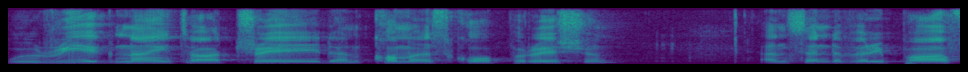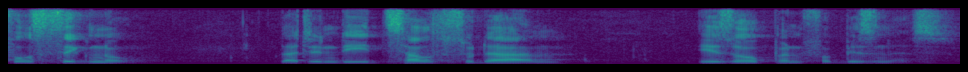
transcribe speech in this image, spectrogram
will reignite our trade and commerce cooperation and send a very powerful signal that indeed South Sudan is open for business.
